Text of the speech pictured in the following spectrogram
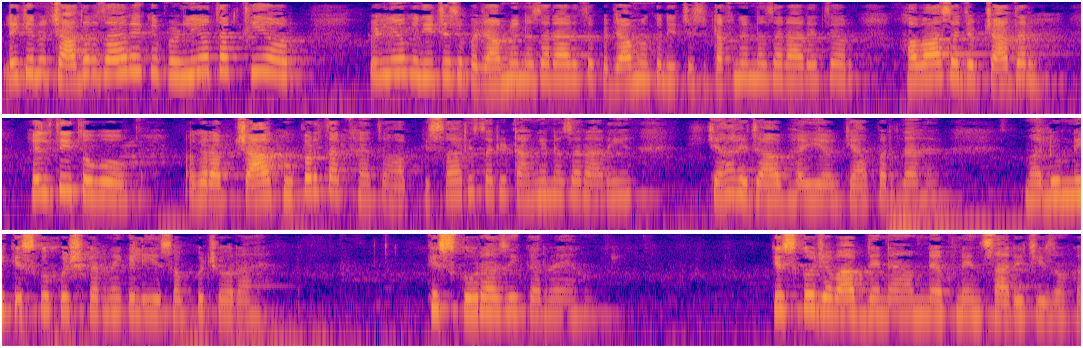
لیکن وہ چادر ظاہر ہے کہ پنڈلیوں تک تھی اور پنڈلیوں کے نیچے سے پاجامے نظر آ رہے تھے پاجاموں کے نیچے سے ٹکنے نظر آ رہے تھے اور ہوا سے جب چادر ہلتی تو وہ اگر آپ چاک اوپر تک ہے تو آپ کی ساری ساری ٹانگیں نظر آ رہی ہیں کیا حجاب ہے یہ اور کیا پردہ ہے۔ معلوم نہیں کس کو خوش کرنے کے لیے سب کچھ ہو رہا ہے۔ کس کو راضی کر رہے ہیں ہم کس کو جواب دینا ہے ہم نے اپنے ان ساری چیزوں کا؟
